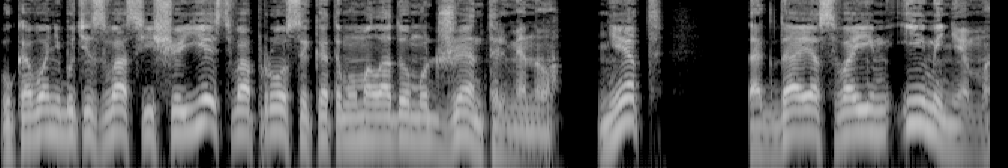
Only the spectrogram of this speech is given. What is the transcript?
У кого-нибудь из вас еще есть вопросы к этому молодому джентльмену? Нет? Тогда я своим именем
